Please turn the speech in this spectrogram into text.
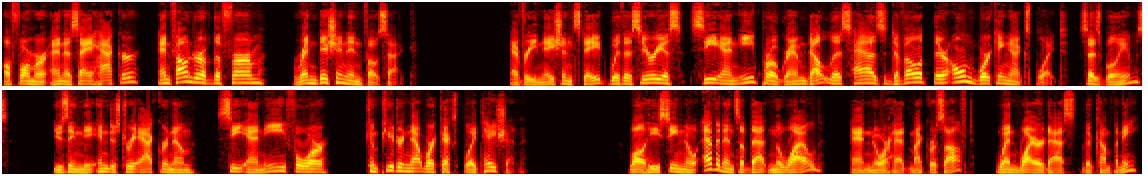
a former NSA hacker and founder of the firm Rendition InfoSec. Every nation state with a serious CNE program doubtless has developed their own working exploit, says Williams, using the industry acronym CNE for Computer Network Exploitation. While he's seen no evidence of that in the wild, and nor had Microsoft, when Wired asked the company,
